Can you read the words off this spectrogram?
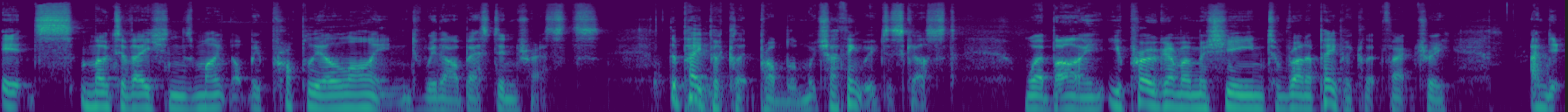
its motivations might not be properly aligned with our best interests. The paperclip problem, which I think we've discussed, whereby you program a machine to run a paperclip factory and it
